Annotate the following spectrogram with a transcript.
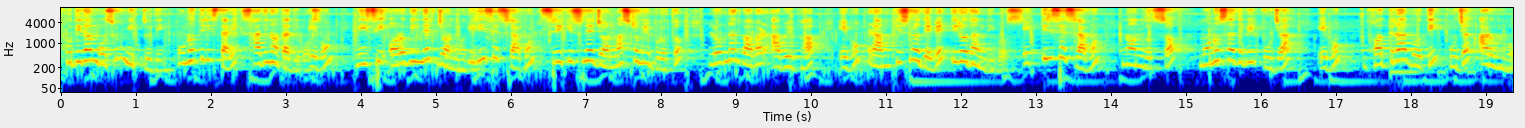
ক্ষুদিরাম বসুর মৃত্যুদিন। উনত্রিশ তারিখ, স্বাধীনতা দিবস এবং ঋষি অরবিন্দের জন্ম তিরিশে শ্রাবণ, শ্রীকৃষ্ণের জন্মাষ্টমী ব্রত, লোকনাথ বাবার আবির্ভাব এবং রামকৃষ্ণ দেবের তিরোধান দিবস। একত্রিশে শ্রাবণ, নন্দোৎসব মনসা দেবীর পূজা এবং ভদ্রাবতী পূজা আরম্ভ।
